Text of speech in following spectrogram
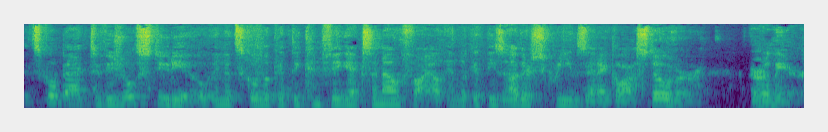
Let's go back to Visual Studio and let's go look at the config XML file and look at these other screens that I glossed over earlier.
